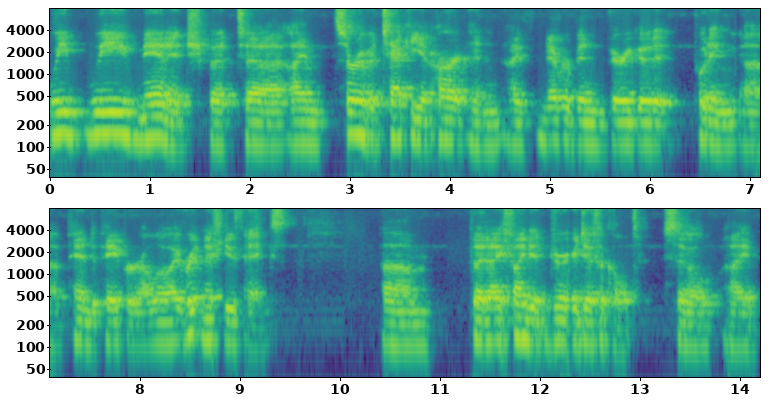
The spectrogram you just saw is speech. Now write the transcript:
we we manage, but uh, I'm sort of a techie at heart, and I've never been very good at putting uh, pen to paper. Although I've written a few things. Um, but I find it very difficult. So I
